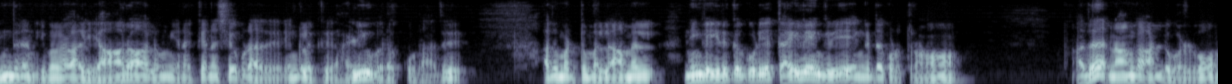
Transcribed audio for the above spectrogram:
இந்திரன் இவர்களால் யாராலும் எனக்கு என்ன செய்யக்கூடாது? எங்களுக்கு அழிவு வரக்கூடாது. அது மட்டுமல்லாமல் நீங்கள் இருக்கக்கூடிய கைலேங்கிரியை எங்கிட்ட கொடுத்துடணும். அதை நாங்கள் ஆண்டு கொள்வோம்.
